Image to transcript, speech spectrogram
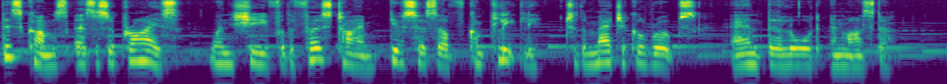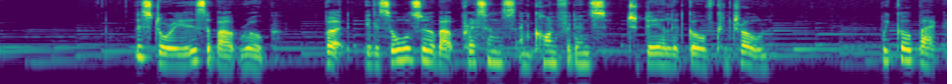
This comes as a surprise when she, for the first time, gives herself completely to the magical ropes and their lord and master. This story is about rope, but it is also about presence and confidence to dare let go of control. We go back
